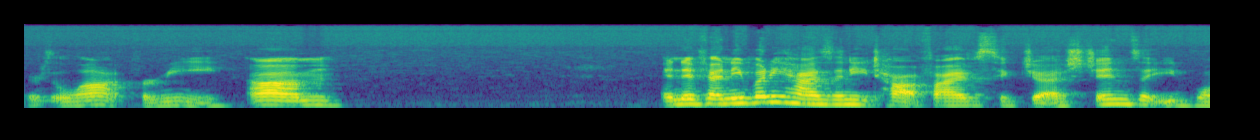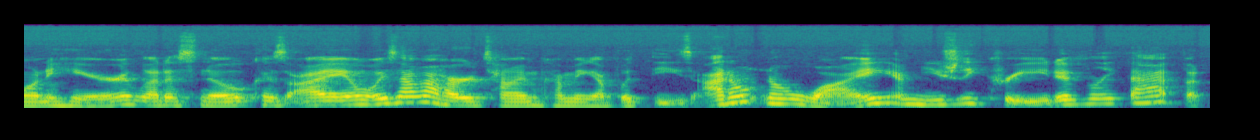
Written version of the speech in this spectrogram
there's a lot for me. Um, and if anybody has any top five suggestions that you'd want to hear, let us know because I always have a hard time coming up with these. I don't know why. I'm usually creative like that, but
